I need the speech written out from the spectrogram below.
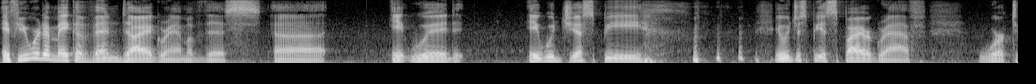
if you were to make a venn diagram of this uh, it would it would just be it would just be a spirograph worked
